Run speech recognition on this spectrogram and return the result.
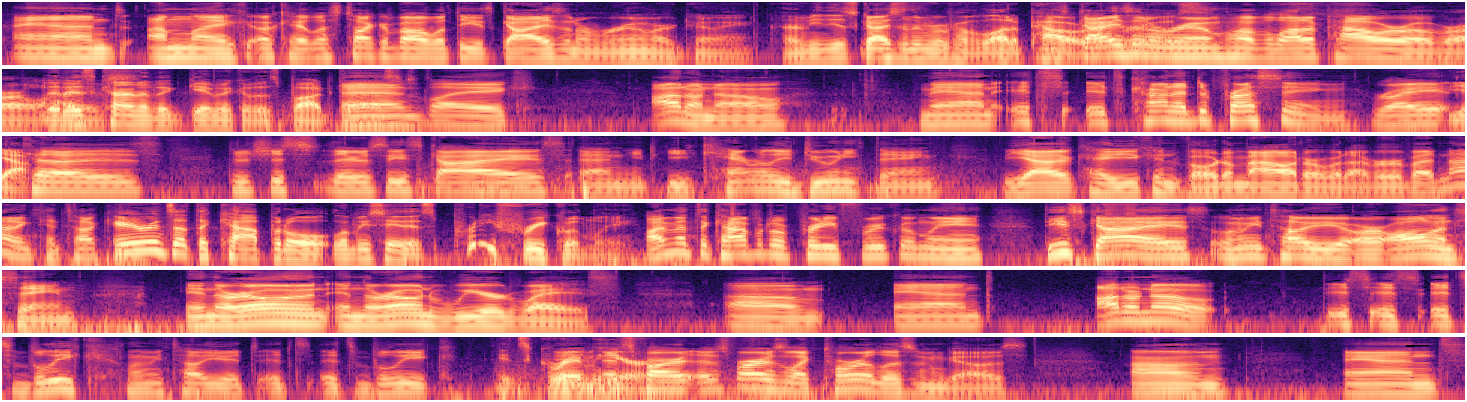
and i'm like okay let's talk about what these guys in a room are doing I mean, these guys in the room have a lot of power. these guys in a us. room have a lot of power over our lives That is kind of the gimmick of this podcast. and like i don't know man it's it's kind of depressing right Yeah. because there's just there's these guys and you, you can't really do anything yeah okay you can vote them out or whatever but not in kentucky Aaron's at the Capitol. Let me say this pretty frequently. I'm at the Capitol pretty frequently. These guys, let me tell you, are all insane in their own in their own weird ways. Um, and I don't know. It's it's it's bleak. Let me tell you, it's it's it's bleak. It's grim as here. far as far as electoralism goes. Um, and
